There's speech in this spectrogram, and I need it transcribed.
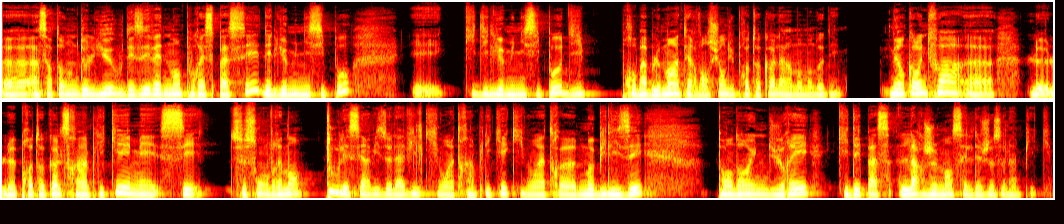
euh, un certain nombre de lieux où des événements pourraient se passer, des lieux municipaux. Et qui dit lieux municipaux dit probablement intervention du protocole à un moment donné. Mais encore une fois, le, le protocole sera impliqué, mais c'est ce sont vraiment tous les services de la ville qui vont être impliqués, qui vont être euh, mobilisés pendant une durée qui dépasse largement celle des Jeux Olympiques.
